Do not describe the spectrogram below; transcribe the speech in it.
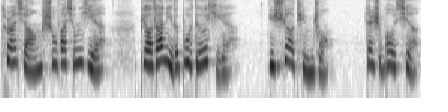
突然想抒发胸臆，表达你的不得已？你需要听众。但是抱歉，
